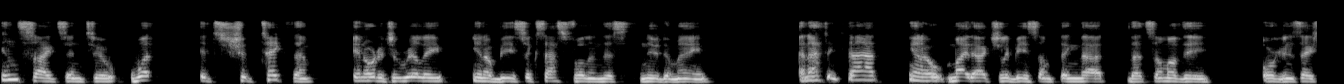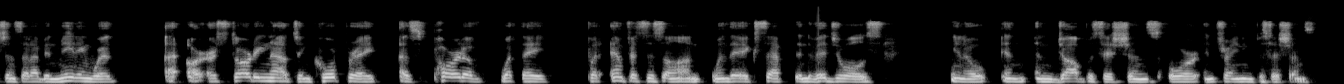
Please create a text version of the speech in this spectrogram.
insights into what it should take them in order to really you know, be successful in this new domain. And I think that, you know, might actually be something that, that some of the organizations that I've been meeting with uh, are, are starting now to incorporate as part of what they put emphasis on when they accept individuals, you know, in, in job positions or in training positions.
